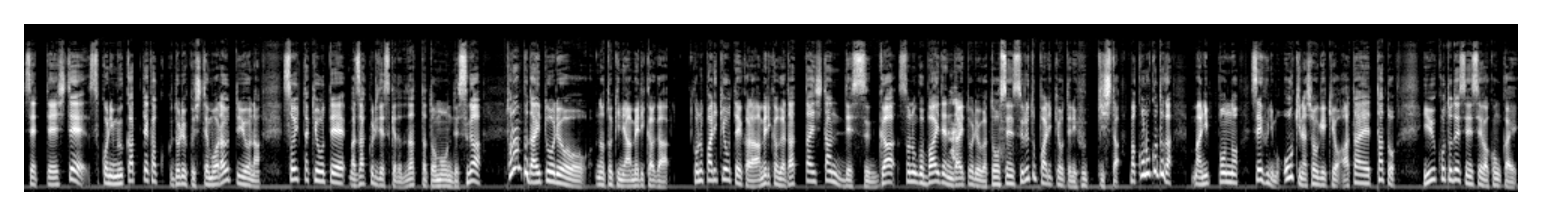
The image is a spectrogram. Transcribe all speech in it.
設定して、そこに向かって各国努力してもらうというような、そういった協定、まあ、ざっくりですけど、だったと思うんですが、トランプ大統領の時にアメリカがこのパリ協定からアメリカが脱退したんですがその後バイデン大統領が当選するとパリ協定に復帰した、まあ、このことが、まあ、日本の政府にも大きな衝撃を与えたということで先生は今回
